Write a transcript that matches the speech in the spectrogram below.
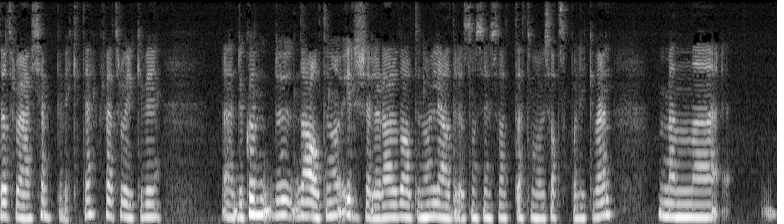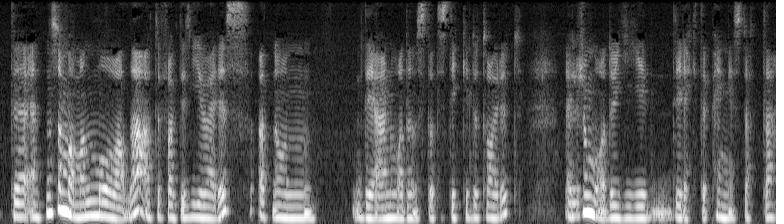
det tror jeg er kjempeviktig. For jeg tror ikke vi uh, du kan, du, Det er alltid noen ildsjeler der, og det er alltid noen ledere som syns at dette må vi satse på likevel. Men det, enten så må man måle at det faktisk gjøres, at noen det er noe av den statistikken du tar ut. Eller så må du gi direkte pengestøtte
